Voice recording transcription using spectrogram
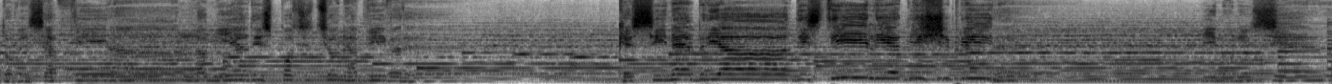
dove si affina la mia disposizione a vivere, che si inebria di stili e discipline in un insieme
